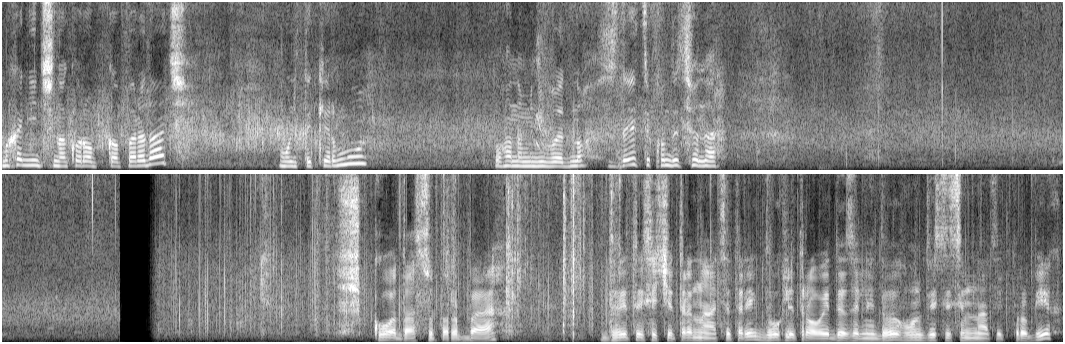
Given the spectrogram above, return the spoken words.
Механічна коробка передач, мультикермо. Погано мені видно. Здається, кондиціонер. Шкода Супер Б. 2013 рік, 2-літровий дизельний двигун, 217 пробіг.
